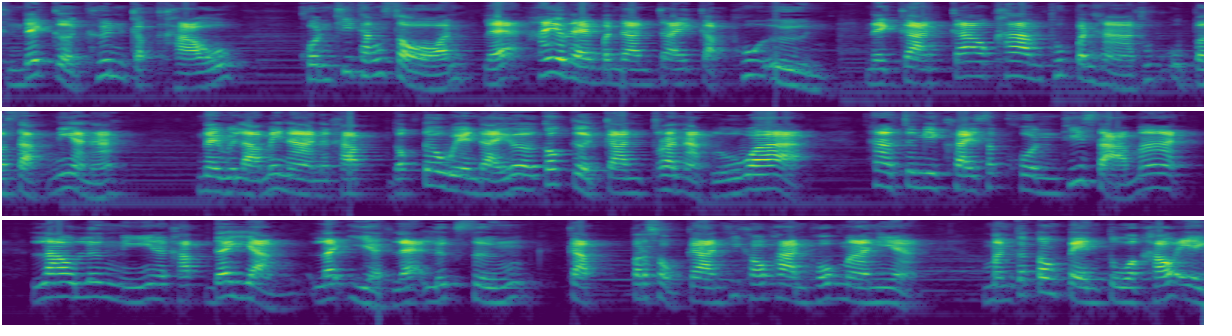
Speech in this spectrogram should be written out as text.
ถึงได้เกิดขึ้นกับเขา คนที่ทั้งสอนและให้แรงบันดาลใจกับผู้อื่น ในการก้าวข้ามทุกปัญหาทุกอุปสรรคเนี่ยนะ ในเวลาไม่นานนะครับ ดรเวนไดเออร์ก็เกิดการตระหนักรู้ว่า หากจะมีใครสักคนที่สามารถเล่าเรื่องนี้นะครับ ได้อย่างละเอียดและลึกซึ้งกับประสบการณ์ที่เขาผ่านพบมาเนี่ย มันก็ต้องเป็นตัวเขาเอง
